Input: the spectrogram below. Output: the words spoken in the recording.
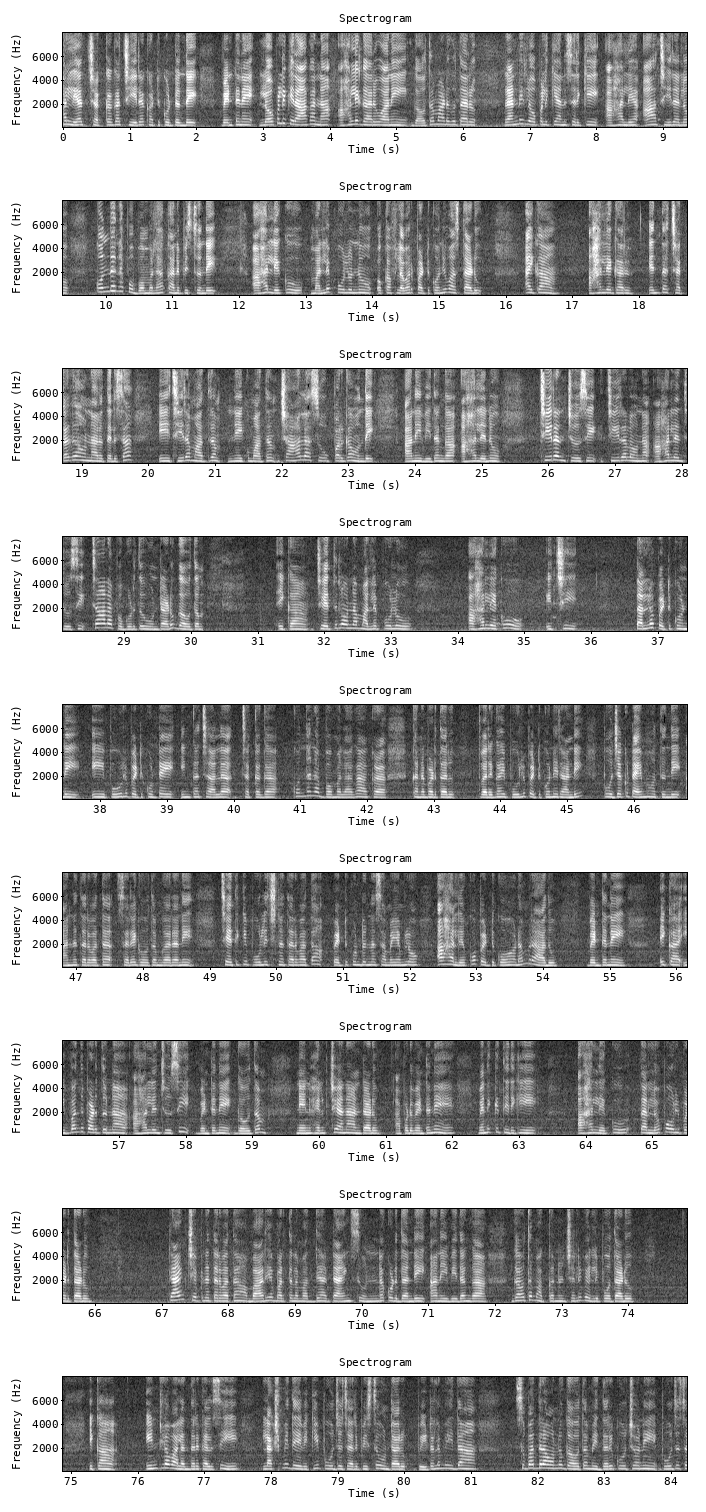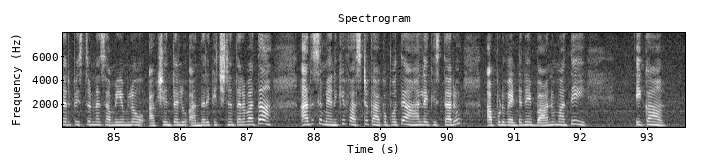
అహల్య చక్కగా చీర కట్టుకుంటుంది. వెంటనే లోపలికి రాగాన అహల్య గారు అని గౌతమ్ అడుగుతారు. రండి లోపలికి అనేసరికి అహల్య ఆ చీరలో కుందనపు బొమ్మలా కనిపిస్తుంది. అహల్యకు మల్లెపూలును ఒక ఫ్లవర్ పట్టుకొని వస్తాడు. ఇక అహల్య గారు ఎంత చక్కగా ఉన్నారో తెలుసా? ఈ చీర మాత్రం నీకు మాత్రం చాలా సూపర్గా ఉంది అనే విధంగా అహల్యను చీరను చూసి చీరలో ఉన్న అహల్యను చూసి చాలా పొగుడుతూ ఉంటాడు గౌతమ్. ఇక చేతిలో ఉన్న మల్లెపూలు అహల్యకు ఇచ్చి తల్లో పెట్టుకోండి. ఈ పువ్వులు పెట్టుకుంటే ఇంకా చాలా చక్కగా కొందన బొమ్మలాగా అక్కడ కనబడతారు. త్వరగా ఈ పూలు పెట్టుకొని రండి. పూజకు టైం అవుతుంది. అన్న తర్వాత సరే గౌతమ్ గారని చేతికి పూలు ఇచ్చిన తర్వాత పెట్టుకుంటున్న సమయంలో అహల్యకు పెట్టుకోవడం రాదు. వెంటనే ఇక ఇబ్బంది పడుతున్న అహల్యం చూసి వెంటనే గౌతమ్ నేను హెల్ప్ చేయనా? అంటాడు. అప్పుడు వెంటనే వెనక్కి తిరిగి అహల్యకు తల్లో పోలు పెడతాడు. ట్యాంక్ చెప్పిన తర్వాత భార్యాభర్తల మధ్య ట్యాంక్స్ ఉండకూడదండి అనే విధంగా గౌతమ్ అక్కడి నుంచి వెళ్ళిపోతాడు. ఇక ఇంట్లో వాళ్ళందరూ కలిసి లక్ష్మీదేవికి పూజ జరిపిస్తూ ఉంటారు. పీటల మీద సుభద్రవును గౌతమ్ ఇద్దరు కూర్చొని పూజ జరిపిస్తున్న సమయంలో అక్షంతలు అందరికి ఇచ్చిన తర్వాత అది సమయానికి ఫస్ట్ కాకపోతే ఆహ్లేకిస్తారు. అప్పుడు వెంటనే భానుమతి ఇక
